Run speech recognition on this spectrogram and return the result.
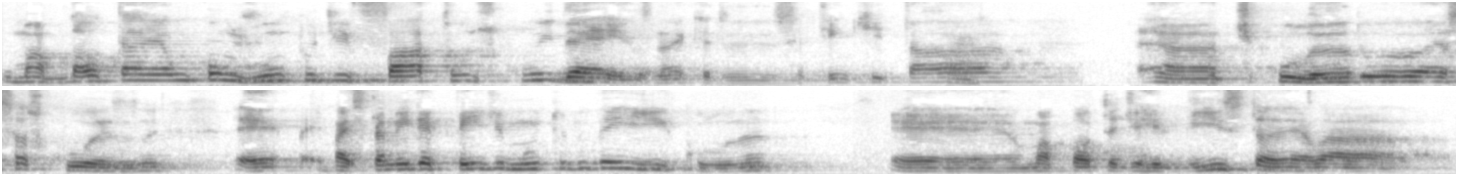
uma pauta é um conjunto de fatos com ideias, né? Quer dizer, você tem que estar tá, é, articulando essas coisas, né? É, mas também depende muito do veículo, né? É, uma pauta de revista, ela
